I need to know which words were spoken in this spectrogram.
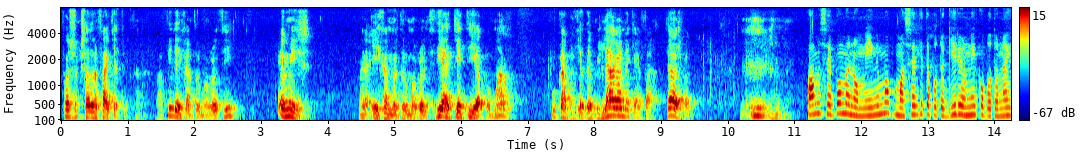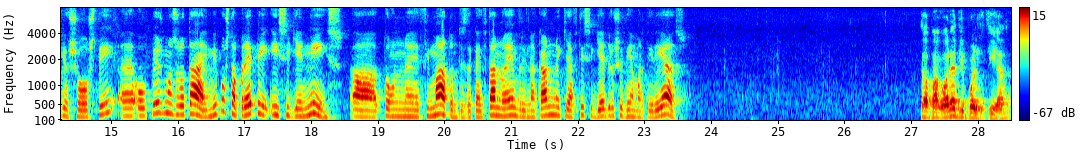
Πόσο ξαδερφάκια του ήταν. Αυτοί δεν είχαν τρομοκρατηθεί. Εμείς ε, είχαμε τρομοκρατηθεί, αρκετοί από εμάς που κάποιοι και δεν μιλάγανε και αυτά. Τέλος πάντων. Πάμε σε επόμενο μήνυμα που μας έρχεται από τον κύριο Νίκο από τον Άγιο Σώστη, ε, ο οποίος μας ρωτάει μήπως θα πρέπει οι συγγενείς α, των ε, θυμάτων της 17 Νοέμβρη να κάνουν και αυτή συγκέντρωση διαμαρτυρίας; Το απαγορεύει η πολιτεία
